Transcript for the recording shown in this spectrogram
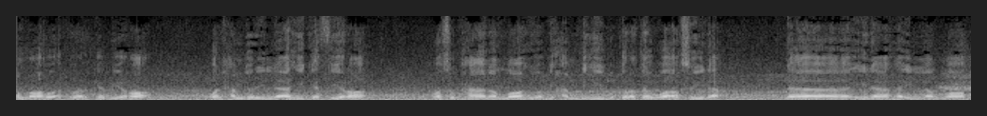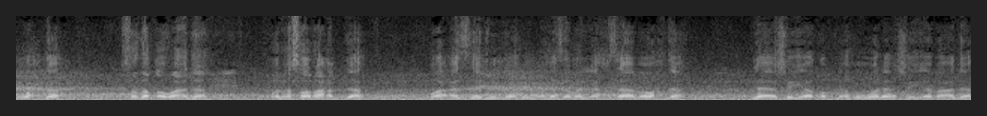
الله أكبر كبيرا. والحمد لله كثيرا. وسبحان الله وبحمده بكرة وأصيلا. لا إله إلا الله وحده. صدق وعده. ونصر عبده. وأعز جنده وهزم الأحزاب وحده. لا شيء قبله ولا شيء بعده.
